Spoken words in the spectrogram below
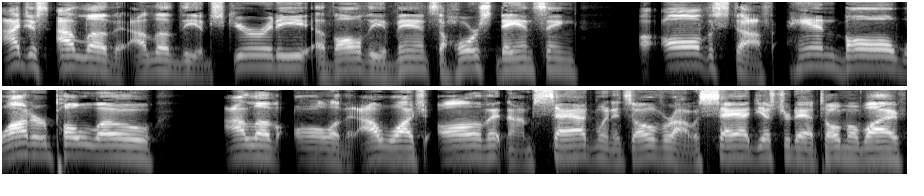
I just, I love it. I love the obscurity of all the events, the horse dancing, all the stuff, handball, water polo. I love all of it. I watch all of it, and I'm sad when it's over. I was sad yesterday. I told my wife,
